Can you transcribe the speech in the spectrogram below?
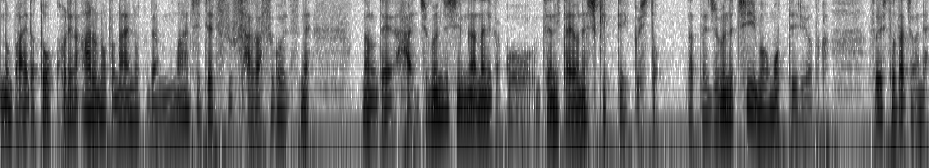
の場合だとこれがあるのとないのとではマジで差がすごいですね。なので、はい、自分自身が何かこう全体をね仕切っていく人だったり自分でチームを持っているよとかそういう人たちはね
